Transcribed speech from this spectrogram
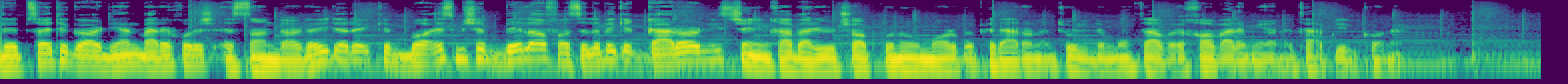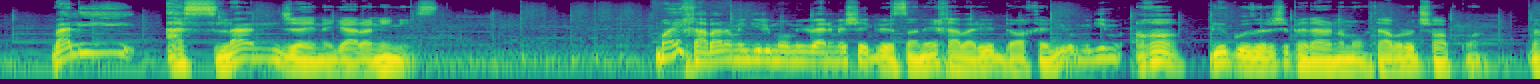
وبسایت گاردین برای خودش استانداردهایی داره که باعث میشه بلا فاصله بگه قرار نیست چنین خبری رو چاپ کنه و ما رو به پدران تولید محتوای خاورمیانه تبدیل کنه. ولی اصلا جای نگرانی نیست. ما این خبر رو می‌گیریم و میبریمش یک رسانه خبری داخلی و میگیم آقا بیا گزارش پدران محتوا رو چاپ کن. و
